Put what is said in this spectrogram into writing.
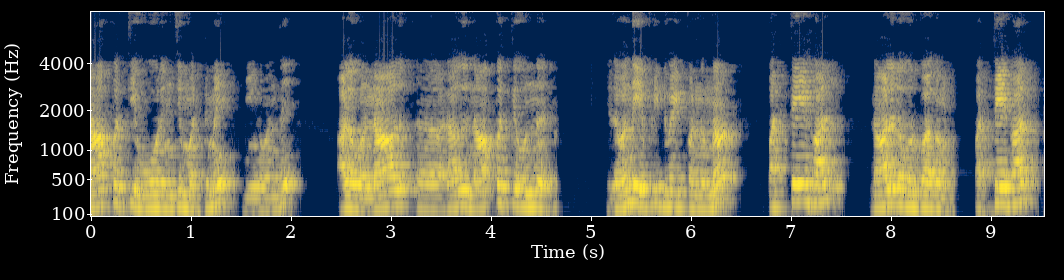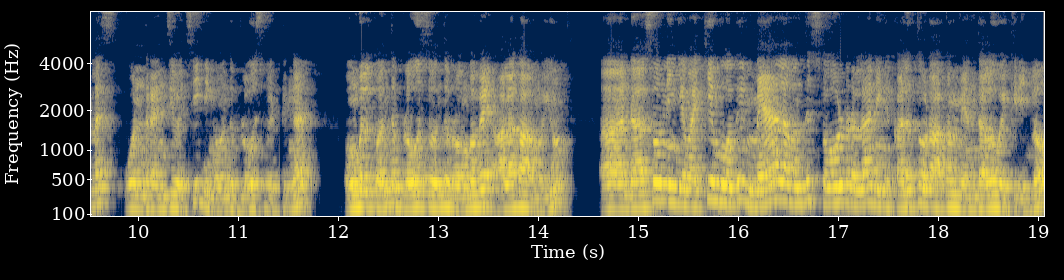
நாற்பத்தி ஓரு இன்ச்சு மட்டுமே நீங்கள் வந்து அளவு நாலு அதாவது நாற்பத்தி ஒன்று இதை வந்து எப்படி டிவைட் பண்ணணும்னா பத்தே கால் நாலில் ஒரு பாகம் பத்தே கால் ப்ளஸ் ஒன்றரை இன்ச்சு வச்சு நீங்கள் வந்து ப்ளவுஸ் வெட்டுங்க. உங்களுக்கு வந்து ப்ளவுஸ் வந்து ரொம்பவே அழகாக அமையும். அண்ட் ஸோ நீங்கள் வைக்கும்போது மேலே வந்து ஷோல்டர்லாம் நீங்கள் கழுத்தோட அகம் எந்த அளவு வைக்கிறீங்களோ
